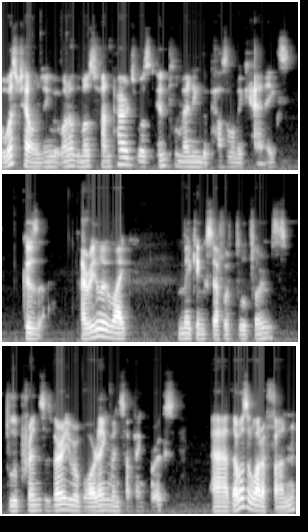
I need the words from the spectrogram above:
it was challenging, but one of the most fun parts was implementing the puzzle mechanics. Because I really like making stuff with blueprints. Blueprints is very rewarding when something works. Uh, that was a lot of fun.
